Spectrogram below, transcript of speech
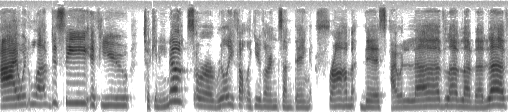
I would love to see if you took any notes or really felt like you learned something from this. I would love, love, love, love, love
